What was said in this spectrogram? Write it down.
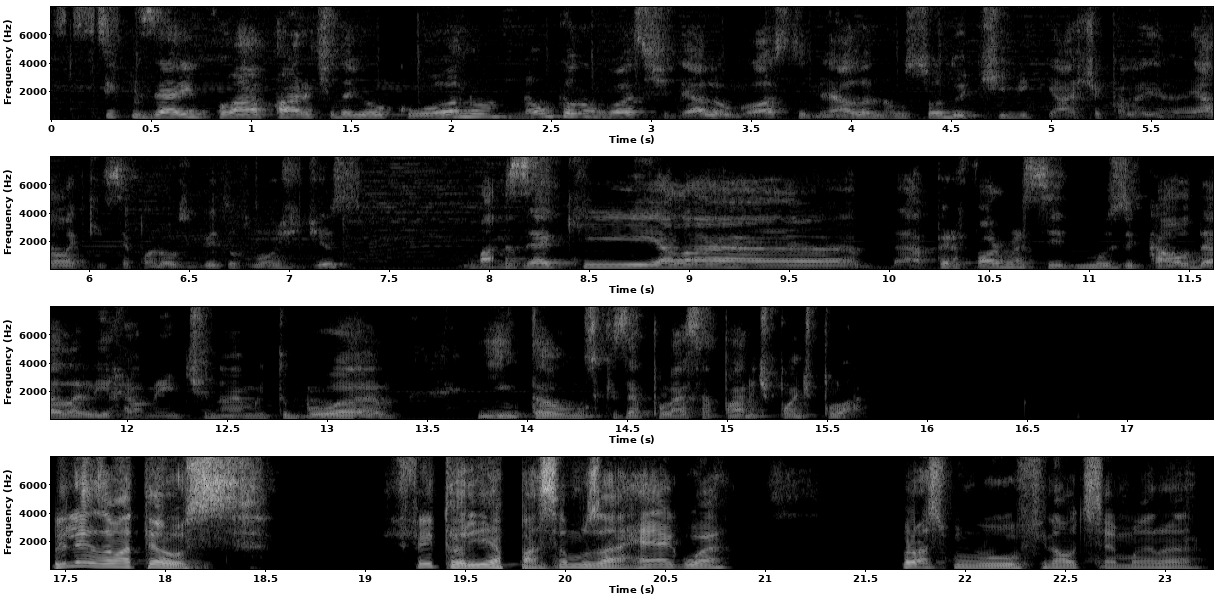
Se quiserem pular a parte da Yoko Ono, não que eu não goste dela, eu gosto dela, não sou do time que acha que ela é ela que separou os Beatles, longe disso. Mas é que ela. A performance musical dela ali realmente não é muito boa. Então, se quiser pular essa parte, pode pular. Beleza, Matheus. Feitoria, passamos a régua. Próximo final de semana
